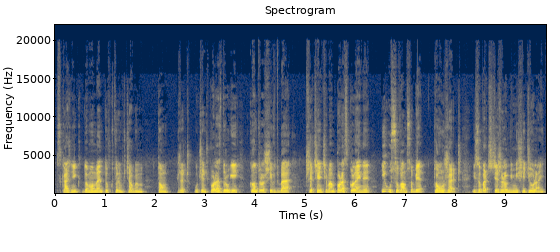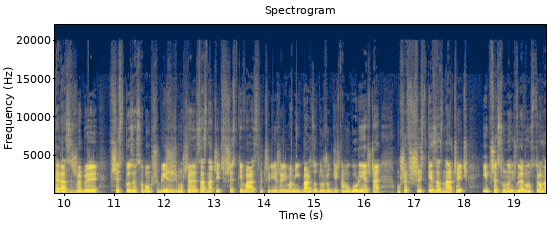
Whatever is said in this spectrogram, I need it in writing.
wskaźnik do momentu, w którym chciałbym tą rzecz uciąć po raz drugi. Ctrl-Shift-B, przecięcie mam po raz kolejny i usuwam sobie tą rzecz. I zobaczcie, że robi mi się dziura. I teraz, żeby wszystko ze sobą przybliżyć, muszę zaznaczyć wszystkie warstwy, czyli jeżeli mam ich bardzo dużo gdzieś tam u góry jeszcze, muszę wszystkie zaznaczyć i przesunąć w lewą stronę.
